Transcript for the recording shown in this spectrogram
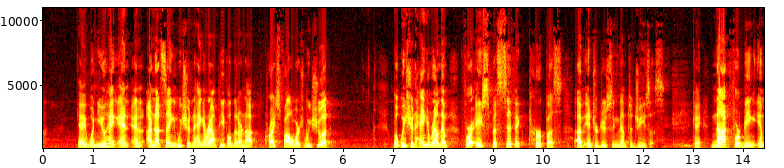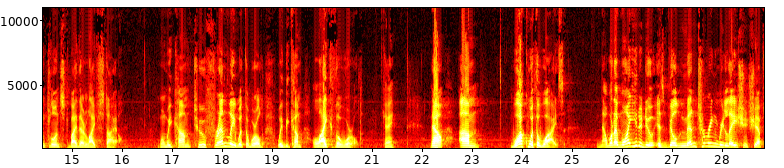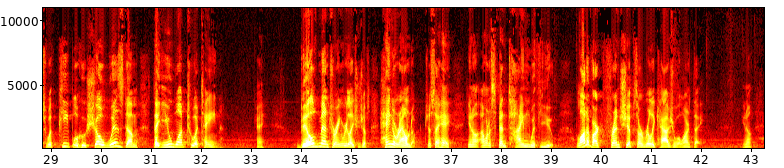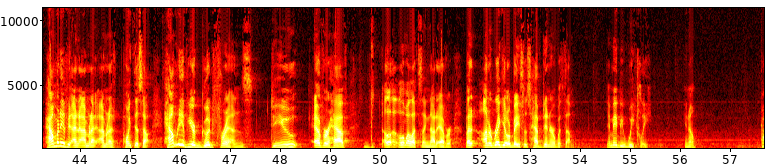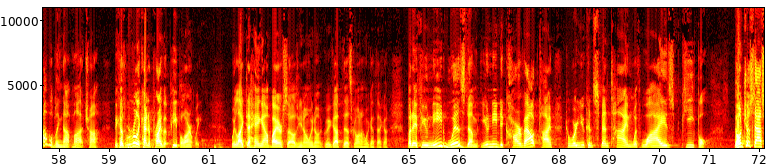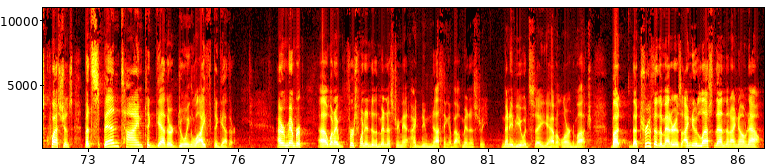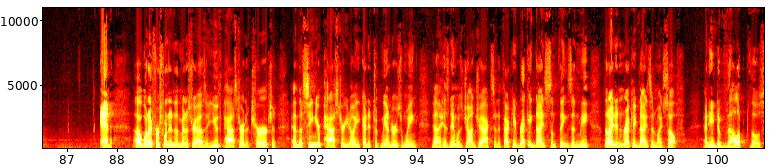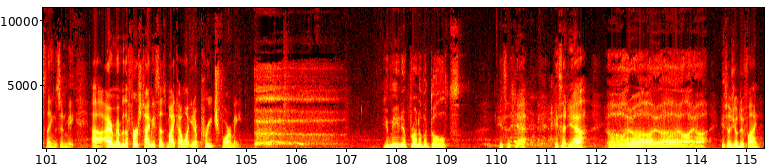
Okay, when you hang, and, and I'm not saying we shouldn't hang around people that are not Christ followers? We should. But we should hang around them for a specific purpose of introducing them to Jesus. Okay? Not for being influenced by their lifestyle. When we come too friendly with the world, we become like the world. Okay? Now, um, walk with the wise. Now, what I want you to do is build mentoring relationships with people who show wisdom that you want to attain. Okay? Build mentoring relationships, hang around them. Just say, hey, you know, I want to spend time with you. A lot of our friendships are really casual, aren't they? You know, how many of you, and I'm going to I'm going to point this out, how many of your good friends do you ever have, uh, well, let's say not ever, but on a regular basis have dinner with them? It may be weekly, you know? Probably not much, huh? Because we're really kind of private people, aren't we? We like to hang out by ourselves. You know, we don't. We got this going on. We got that going. But if you need wisdom, you need to carve out time to where you can spend time with wise people. Don't just ask questions, but spend time together doing life together. I remember uh, when I first went into the ministry, man, I knew nothing about ministry. Many of you would say you haven't learned much. But the truth of the matter is, I knew less then than I know now. And uh, when I first went into the ministry, I was a youth pastor at a church, and, and the senior pastor, you know, he kind of took me under his wing. Uh, his name was John Jackson. In fact, he recognized some things in me that I didn't recognize in myself. And he developed those things in me. Uh, I remember the first time he says, Mike, I want you to preach for me. You mean in front of adults? He says, Yeah. He said, Yeah. Oh, yeah, yeah, yeah. He says, You'll do fine.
